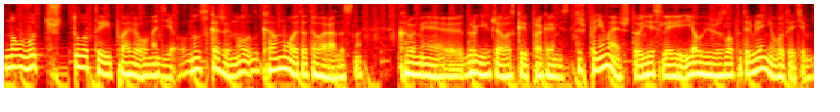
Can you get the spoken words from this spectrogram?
Ну, вот что ты, Павел, наделал? Ну, скажи, ну, кому от этого радостно? Кроме э, других JavaScript программистов. Ты же понимаешь, что если я увижу злоупотребление вот этим,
